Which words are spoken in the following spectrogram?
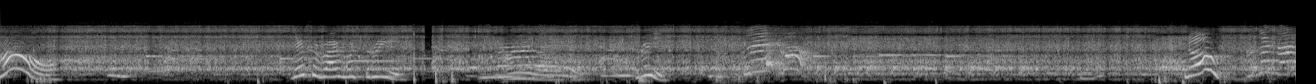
How? There's survivor three. I'm gonna three. No! No, no, no, no,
